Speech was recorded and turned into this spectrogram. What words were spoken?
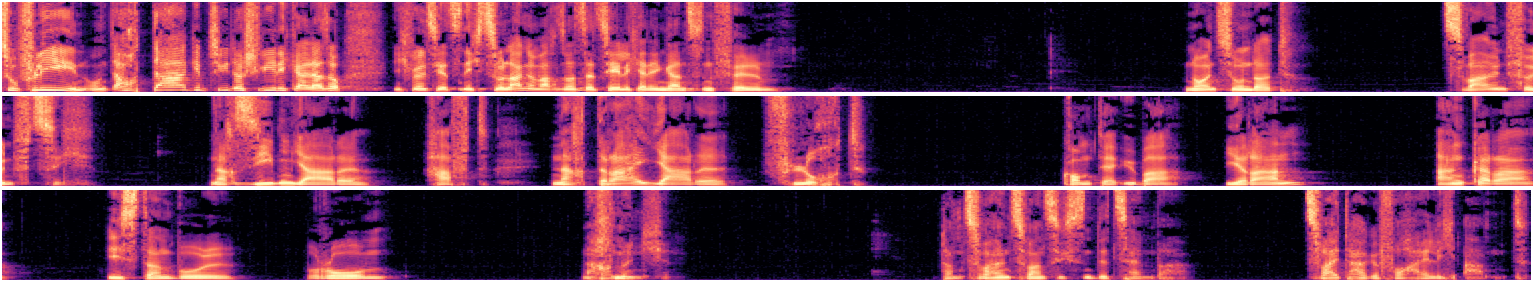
zu fliehen. Und auch da gibt's wieder Schwierigkeiten. Also ich will es jetzt nicht zu lange machen, sonst erzähle ich ja den ganzen Film. 1952, nach sieben Jahren Haft, nach drei Jahren Flucht kommt er über Iran, Ankara, Istanbul, Rom nach München. Und am 22. Dezember, zwei Tage vor Heiligabend,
